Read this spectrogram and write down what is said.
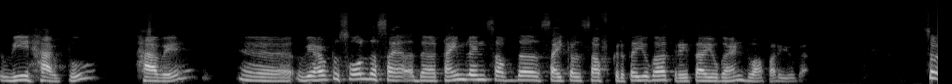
we have to have a, uh, we have to solve the, the timelines of the cycles of Krita Yuga, Treta Yuga and Dwapara Yuga. So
